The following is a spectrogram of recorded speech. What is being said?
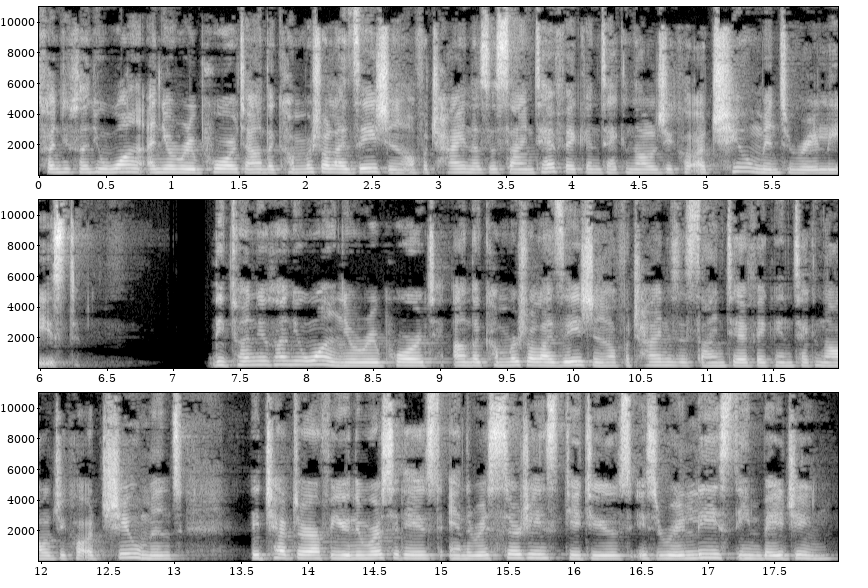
2021 Annual Report on the Commercialization of China's Scientific and Technological Achievement released. The 2021 Annual Report on the Commercialization of China's Scientific and Technological Achievement the chapter of universities and research institutes is released in Beijing.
